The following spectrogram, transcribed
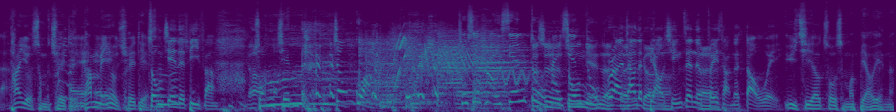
啦，他有什么缺点？哎他没有缺点。中间的地方，中间？中广，就是海鲜度，海鲜度。不然他的表情真的非常的到位。预计要做什么表演呢？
